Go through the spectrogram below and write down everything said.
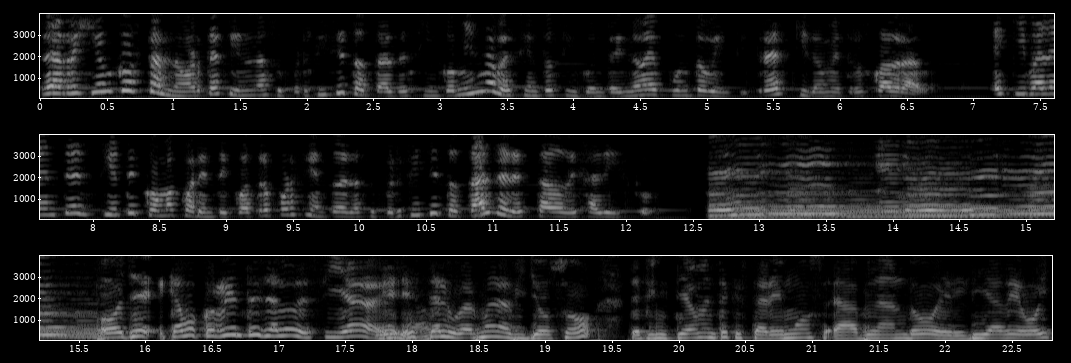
La región Costa Norte tiene una superficie total de 5.959.23 kilómetros cuadrados, equivalente al 7,44% de la superficie total del estado de Jalisco. Oye, Cabo Corrientes ya lo decía, eh, este lugar maravilloso, definitivamente que estaremos hablando el día de hoy.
